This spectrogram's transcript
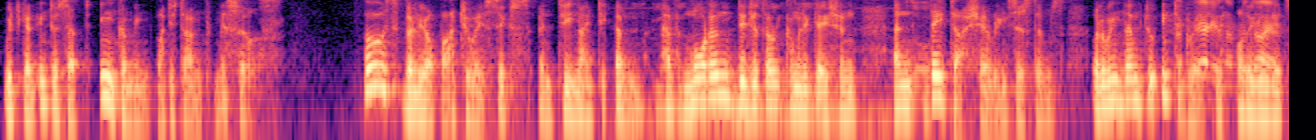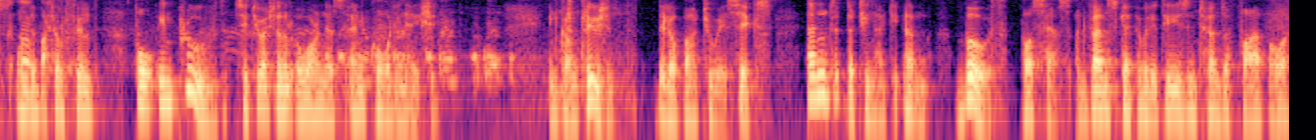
which can intercept incoming anti-tank missiles. Both the Leopard 2A6 and T90M have modern digital communication and data sharing systems, allowing them to integrate with other units on the battlefield for improved situational awareness and coordination. In conclusion, the Leopard 2A6 and the T90M both possess advanced capabilities in terms of firepower,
